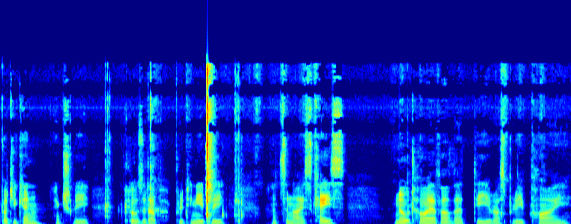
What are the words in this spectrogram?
But you can actually close it up pretty neatly. It's a nice case. Note, however, that the Raspberry Pi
